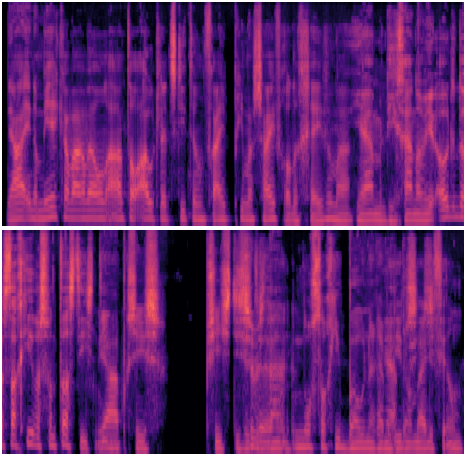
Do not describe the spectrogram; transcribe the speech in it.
Ja, in Amerika waren wel een aantal outlets die het een vrij prima cijfer hadden gegeven. Maar Ja, maar die gaan dan weer... Oh, de nostalgie was fantastisch. Die- ja, precies. Precies, die zitten bestaan. een nostalgieboner hebben Ja, die dan bij die film.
